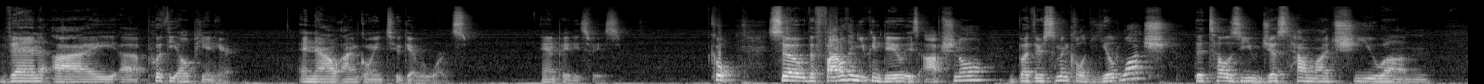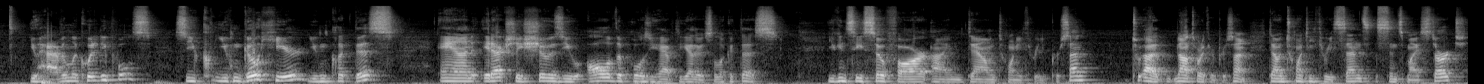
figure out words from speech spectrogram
then I uh, put the LP in here. And now I'm going to get rewards and pay these fees. Cool. So the final thing you can do is optional, but there's something called Yield Watch that tells you just how much you um, you have in liquidity pools. So you, you can go here, you can click this, and it actually shows you all of the pools you have together. So look at this. You can see so far I'm down 23%, uh, not 23%, down 23 cents since my start.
